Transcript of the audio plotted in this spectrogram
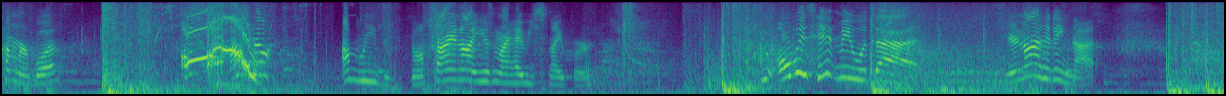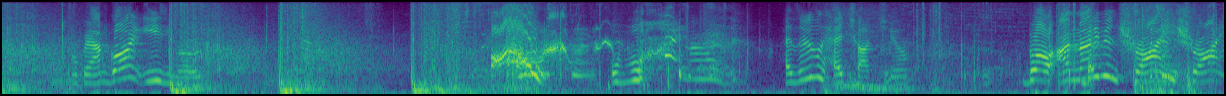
Come here, boy. Oh! I'm leaving. No, try and not use my heavy sniper. You always hit me with that. You're not hitting that. Okay, I'm going easy mode. Oh! What? I literally headshot you. Bro, I'm not even trying. trying.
